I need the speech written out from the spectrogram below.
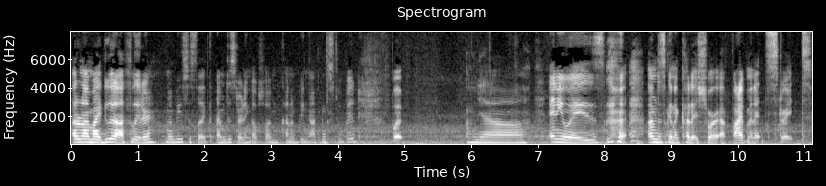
I don't know. I might do that later. Maybe it's just like I'm just starting up, so I'm kind of being acting stupid. But yeah. Anyways, I'm just gonna cut it short at five minutes straight.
